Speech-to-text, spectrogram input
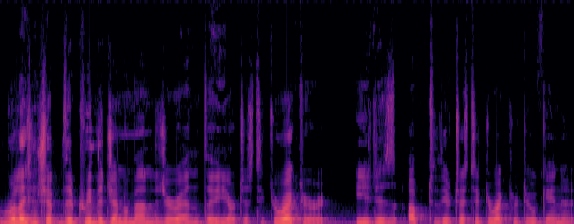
relationship between the general manager and the artistic director, it is up to the artistic director to again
